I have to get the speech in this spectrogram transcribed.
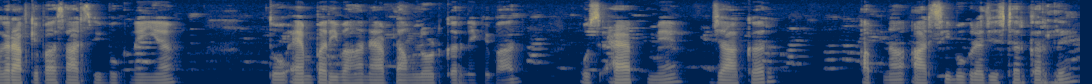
अगर आपके पास आरसी बुक नहीं है तो एम परिवहन ऐप डाउनलोड करने के बाद उस ऐप में जाकर अपना आरसी बुक रजिस्टर कर लें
